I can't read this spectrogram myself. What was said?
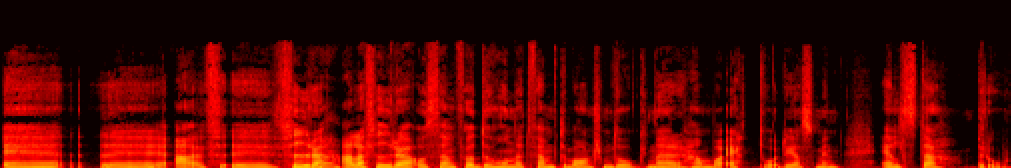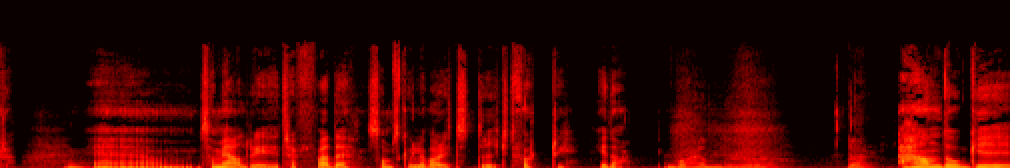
eh, eh, eh, fyra, alla fyra. Och sen födde hon ett femte barn som dog när han var ett år. Det är alltså min äldsta bror. Eh, som jag aldrig träffade, som skulle varit drygt 40 idag. Vad hände där? Han dog i,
